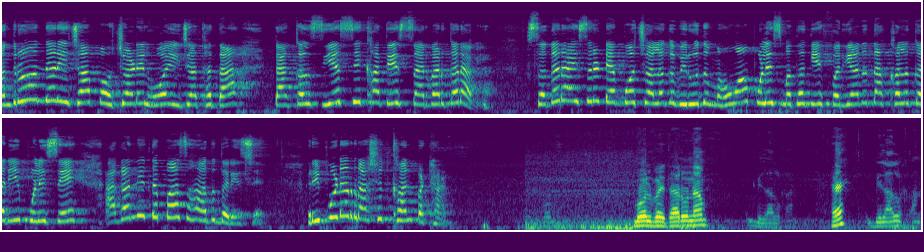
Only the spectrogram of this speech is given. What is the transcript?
અંદરો અંદર ઈજા પહોંચાડેલ હોય ઈજા થતાં ટાંકલ સીએસસી ખાતે સારવાર કરાવી. સદર આઈસર ટેમ્પો ચાલક વિરુદ્ધ મહુવા પોલીસ મથકે ફરિયાદ દાખલ કરી પોલીસે આગળની તપાસ હાથ ધરી છે. રિપોર્ટર રાશિદ ખાન પઠાણ. બોલ ભાઈ તારું નામ? બિલાલ ખાન. હે? બિલાલ ખાન.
